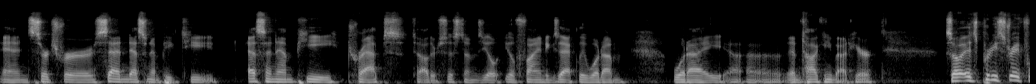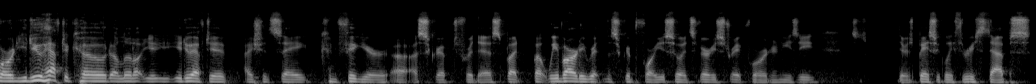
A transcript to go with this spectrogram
and search for send SNMP SNMP traps to other systems, you'll you'll find exactly what I'm what I uh, am talking about here. So it's pretty straightforward. You do have to code a little. You, you do have to, I should say, configure a, a script for this. But but we've already written the script for you, so it's very straightforward and easy. There's basically three steps.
